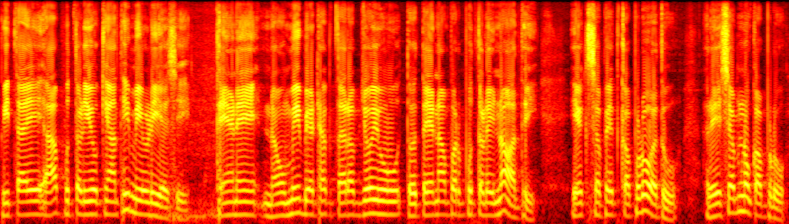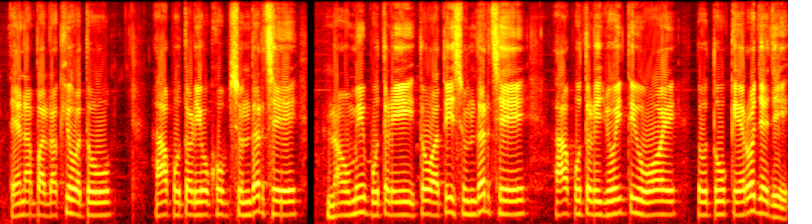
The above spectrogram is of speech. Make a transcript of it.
પિતાએ આ પૂતળીઓ ક્યાંથી મેળવી હશે? તેણે નવમી બેઠક તરફ જોયું તો તેના પર પૂતળી ન હતી. એક સફેદ કપડું હતું, રેશમનું કપડું. તેના પર લખ્યું હતું, આ પૂતળીઓ ખૂબ સુંદર છે. નવમી પૂતળી તો અતિ સુંદર છે. આ પૂતળી જોઈતી હોય તો તું કેરો જજે.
